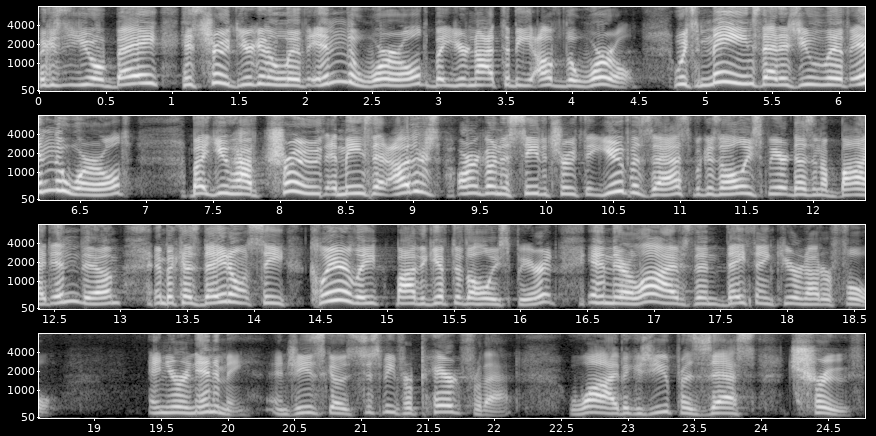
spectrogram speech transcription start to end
Because if you obey His truth, you're going to live in the world, but you're not to be of the world. Which means that as you live in the world, but you have truth, it means that others aren't going to see the truth that you possess because the Holy Spirit doesn't abide in them. And because they don't see clearly by the gift of the Holy Spirit in their lives, then they think you're an utter fool and you're an enemy. And Jesus goes, just be prepared for that. Why? Because you possess truth.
